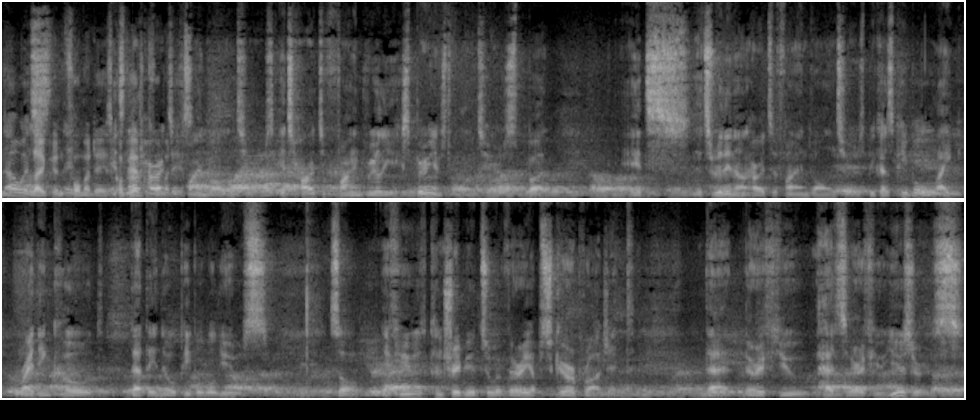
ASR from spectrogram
No, it's like in former days it's compared not to hard former to days. find volunteers. It's hard to find really experienced volunteers, but it's it's really not hard to find volunteers because people like writing code that they know people will use. So if you contribute to a very obscure project, that very few has very few users,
